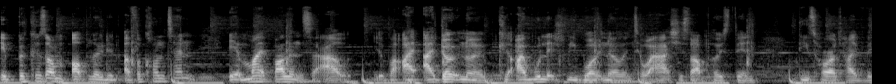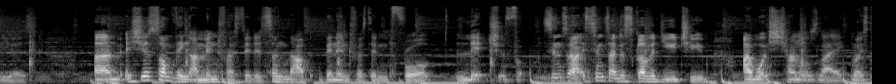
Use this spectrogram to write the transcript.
it, because I'm uploading other content, it might balance it out. But I, I don't know. I will literally won't know until I actually start posting these horror type videos. Um, it's just something I'm interested. in. It's something that I've been interested in for literally since I since I discovered YouTube. I watch channels like most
